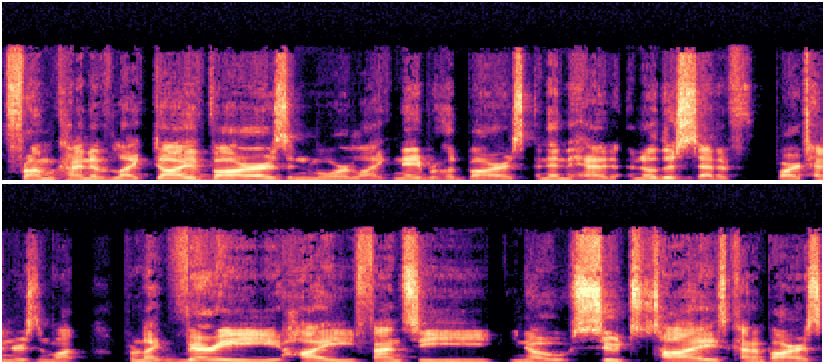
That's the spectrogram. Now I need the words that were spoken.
from kind of like dive bars and more like neighborhood bars, and then they had another set of bartenders and what from like very high fancy you know suits ties kind of bars,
